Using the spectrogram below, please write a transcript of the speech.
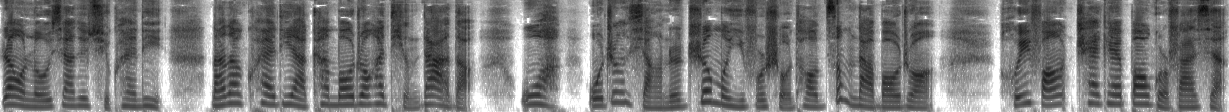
让我楼下去取快递。拿到快递啊，看包装还挺大的，哇！我正想着这么一副手套这么大包装，回房拆开包裹，发现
